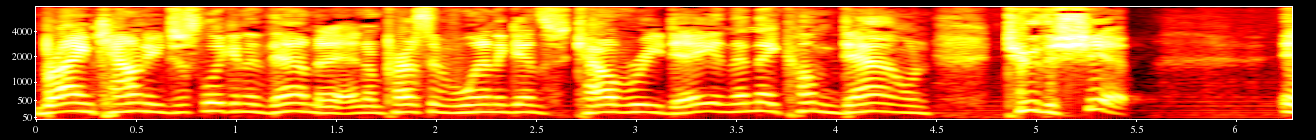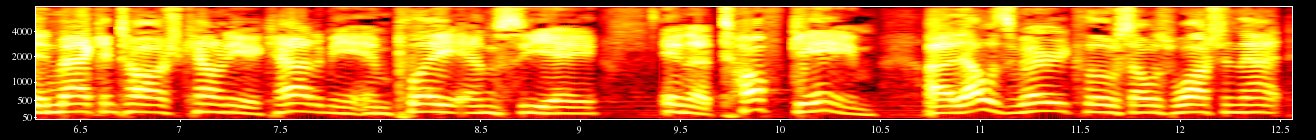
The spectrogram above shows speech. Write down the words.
Bryan County, just looking at them, an impressive win against Calvary Day, and then they come down to the ship in McIntosh County Academy and play MCA in a tough game. Uh, that was very close. I was watching that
